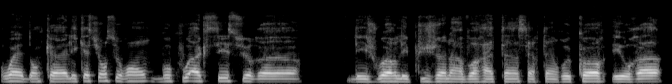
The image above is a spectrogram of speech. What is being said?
ouais, donc euh, les questions seront beaucoup axées sur euh, les joueurs les plus jeunes à avoir atteint certains records et aura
